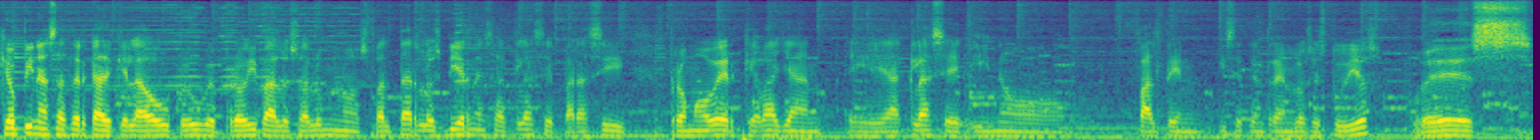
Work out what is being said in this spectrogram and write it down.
¿Qué opinas acerca de que la UPV prohíba a los alumnos faltar los viernes a clase para así promover que vayan eh, a clase y no falten y se centren en los estudios? Pues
